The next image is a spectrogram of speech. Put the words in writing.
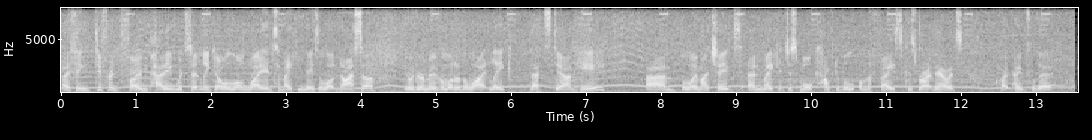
I think different foam padding would certainly go a long way into making these a lot nicer. It would remove a lot of the light leak that's down here um, below my cheeks and make it just more comfortable on the face because right now it's quite painful there.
